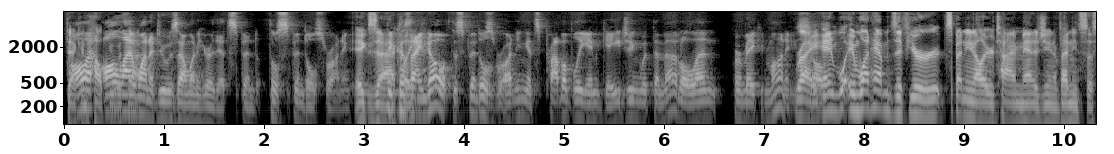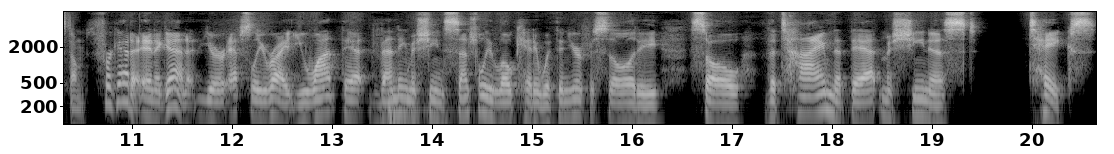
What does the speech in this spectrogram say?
that all, can help you all I want to do is I want to hear that spindle, those spindles running. Exactly. Because I know if the spindle's running, it's probably engaging with the metal, and we're making money. Right. So- And, wh- and what happens if you're spending all your time managing a vending system? Forget it. And again, you're absolutely right. You want that vending machine centrally located within your facility. So the time that that machinist takes,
